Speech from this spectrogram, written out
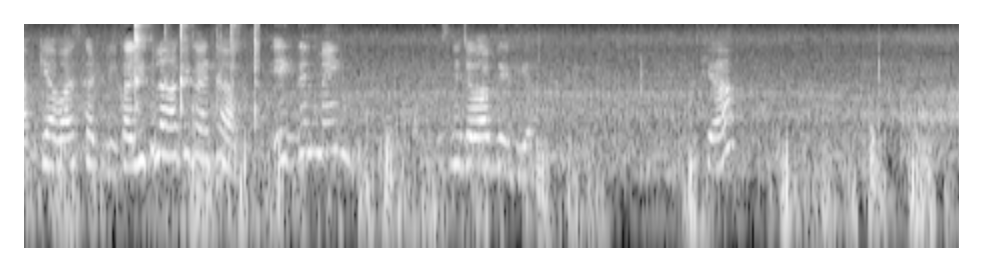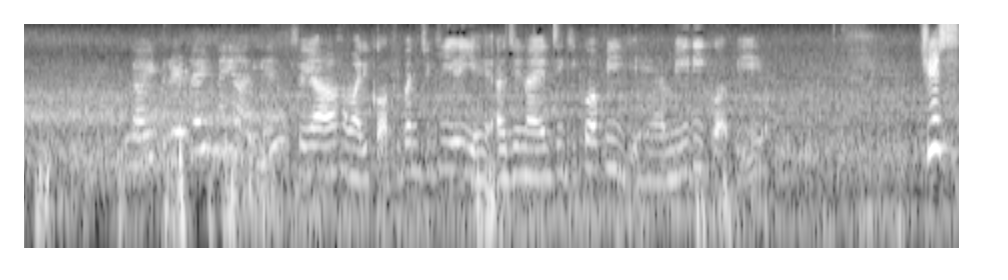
आपकी आवाज़ कट रही। कल ही तो लगा के गए थे आप। एक दिन में ही इसने जवाब दे दिया। क्या? लाइट रेड लाइट नहीं आ रही है? तो यहाँ हमारी कॉफ़ी बन चुकी है। ये है अजय नायर जी की कॉफ़ी ये है मेरी कॉफ़ी चीज़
